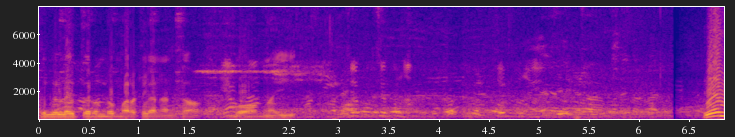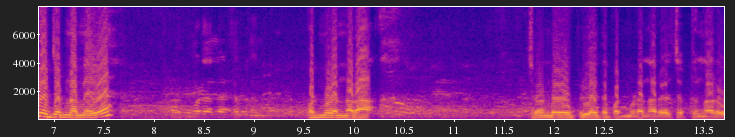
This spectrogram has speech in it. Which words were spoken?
పిల్లలు అయితే రెండు మరకలేనంట బాగున్నాయి. ఏం చెప్తున్నారు నీవే పదమూడున్నర. చూడండి పిల్లలు పిల్ల అయితే పదమూడున్నర వేలు చెప్తున్నారు.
